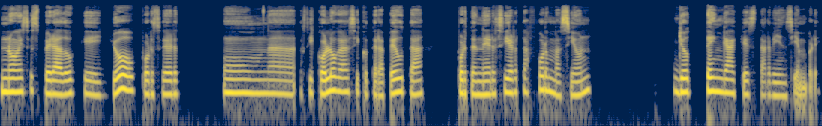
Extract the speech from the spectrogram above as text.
no es esperado que yo, por ser una psicóloga, psicoterapeuta, por tener cierta formación, yo tenga que estar bien siempre.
